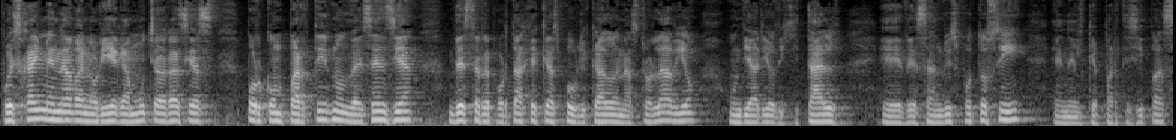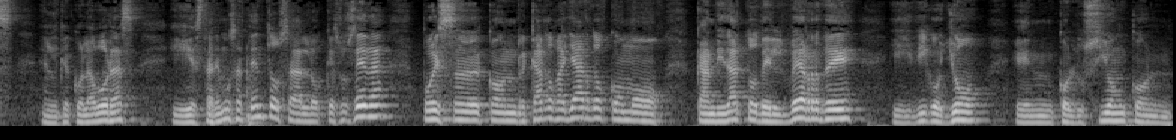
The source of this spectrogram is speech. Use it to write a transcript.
Pues Jaime Nava Noriega, muchas gracias por compartirnos la esencia de este reportaje que has publicado en Astrolabio, un diario digital eh, de San Luis Potosí, en el que participas, en el que colaboras, y estaremos atentos a lo que suceda, pues eh, con Ricardo Gallardo como candidato del Verde, y digo yo, en colusión con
